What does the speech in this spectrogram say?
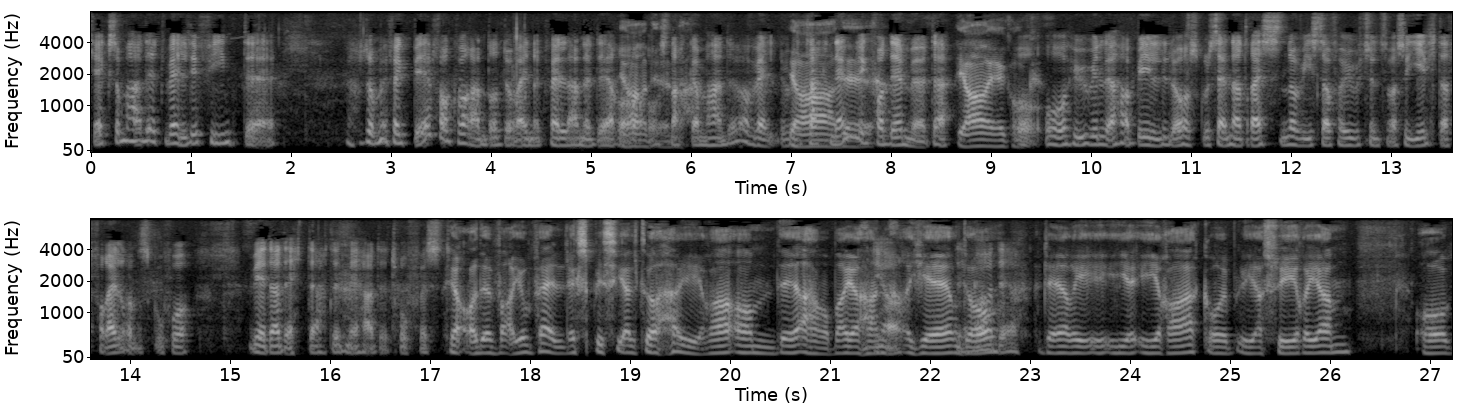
kjekt, som hadde et veldig fint eh, Så vi fikk be for hverandre da en av kveldene der og, Ja, og snakka med han. Det var veldig Ja, takknemlig det- for det møtet. Ja. Og, og hun ville ha bilde og skulle sende adressen og vise, for hun syntes det var så gildt at foreldrene skulle få vite dette, at vi hadde truffes. Ja, og det var jo veldig spesielt å høre om det arbeidet han Ja, gjør da. det. Der i, i, i Irak og i Syria. Og,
